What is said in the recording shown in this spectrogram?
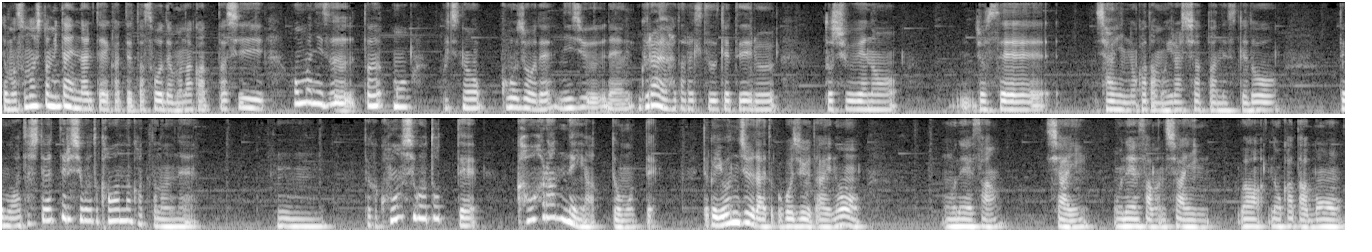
でもその人みたいになりたいかって言ったらそうでもなかったしほんまにずっともううちの工場で20年ぐらい働き続けている年上の女性社員の方もいらっしゃったんですけどでも私とやってる仕事変わんなかったのよね。うん。だからこの仕事って変わらんねんやって思って。だから40代とか50代のお姉さん社員お姉様の社員はの方も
